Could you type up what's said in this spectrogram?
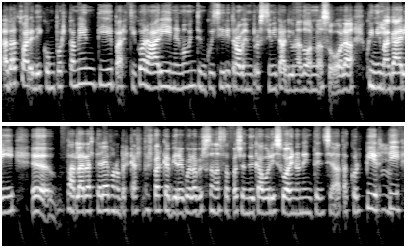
ad attuare dei comportamenti particolari nel momento in cui si ritrova in prossimità di una donna sola. Quindi magari eh, parlare al telefono per, ca- per far capire che quella persona sta facendo i cavoli suoi, non è intenzionata a colpirti, mm.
